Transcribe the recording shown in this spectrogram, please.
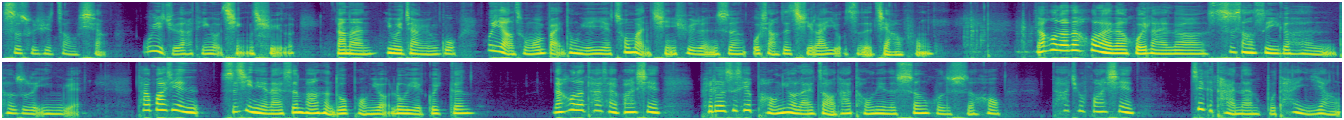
四处去照相。我也觉得他挺有情趣的。当然，因为这样缘故，会养成我们摆动爷爷充满情绪人生。我想是其来有之的家风。然后呢，他后来呢回来了，事实上是一个很特殊的因缘。他发现十几年来身旁很多朋友落叶归根，然后呢，他才发现陪着这些朋友来找他童年的生活的时候，他就发现这个台南不太一样。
